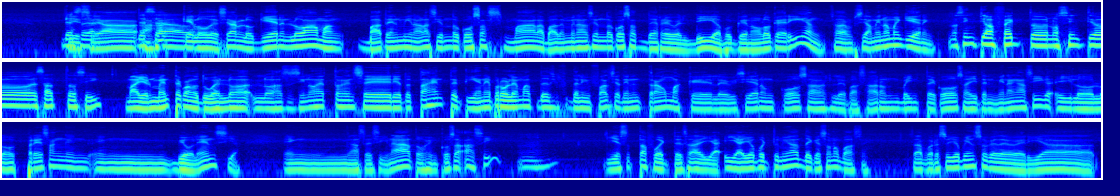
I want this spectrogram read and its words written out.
que Desea- sea, ajá, deseado. que lo desean, lo quieren, lo aman, va a terminar haciendo cosas malas, va a terminar haciendo cosas de rebeldía porque no lo querían. O sea, si a mí no me quieren, No sintió afecto, no sintió exacto, sí. mayormente cuando tú ves los, los asesinos estos en serie, toda esta gente tiene problemas de, de la infancia, tienen traumas que le hicieron cosas, le pasaron 20 cosas y terminan así y lo, lo expresan en, en violencia, en asesinatos, en cosas así. Y eso está fuerte, o sea, y, y hay oportunidad de que eso no pase. O sea, por eso yo pienso que debería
